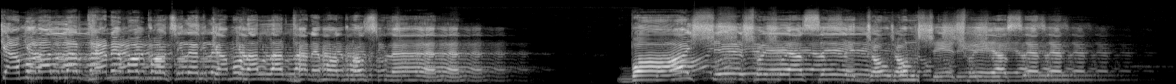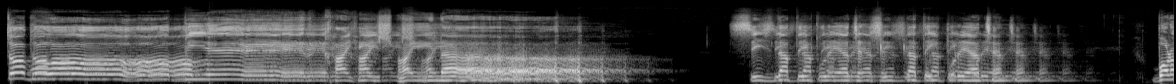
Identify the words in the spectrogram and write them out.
কেমন আল্লাহর ধ্যানে মগ্ন ছিলেন কেমন আল্লাহর ধ্যানে মগ্ন ছিলেন? বয়স শেষ হয়ে আছে যৌবন শেষ হয়ে আছেন। তবুও বিয়ের খাইশ হয় না। সিজদাতেই পড়ে আছেন সিজদাতেই পড়ে আছেন। বড়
